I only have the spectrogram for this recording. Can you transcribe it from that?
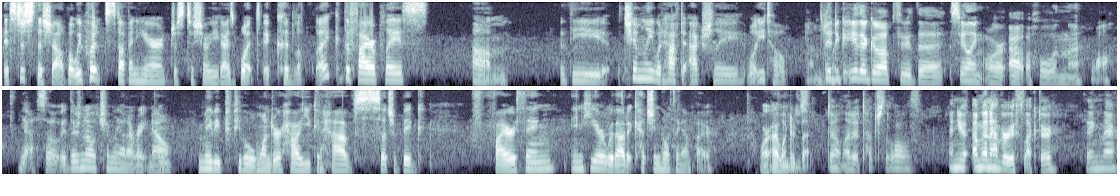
it's just the shell but we put stuff in here just to show you guys what it could look like the fireplace um the chimney would have to actually well you tell them It'd either go up through the ceiling or out a hole in the wall. yeah so there's no chimney on it right now maybe people will wonder how you can have such a big fire thing in here without it catching the whole thing on fire or i wondered that Don't let it touch the walls. And you, I'm gonna have a reflector thing there.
